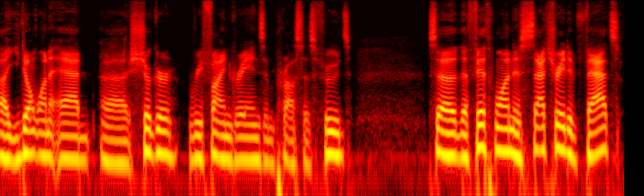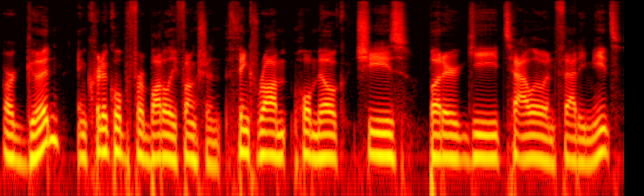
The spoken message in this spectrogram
Uh, you don't want to add uh, sugar, refined grains, and processed foods. So the fifth one is saturated fats are good and critical for bodily function. Think raw whole milk, cheese, butter, ghee, tallow, and fatty meats.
